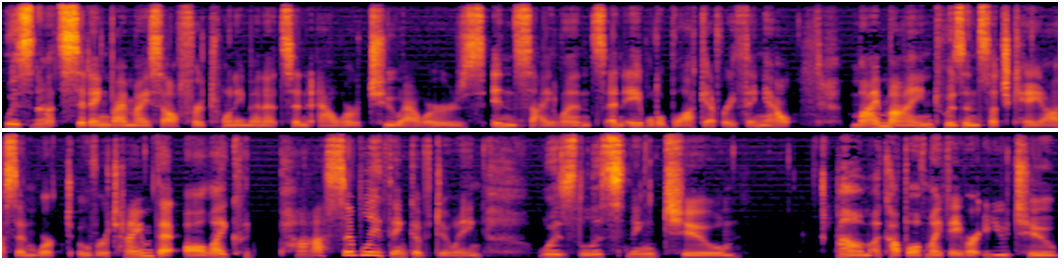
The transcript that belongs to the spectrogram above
was not sitting by myself for 20 minutes, an hour, two hours in silence and able to block everything out. My mind was in such chaos and worked overtime that all I could possibly think of doing was listening to um, a couple of my favorite YouTube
